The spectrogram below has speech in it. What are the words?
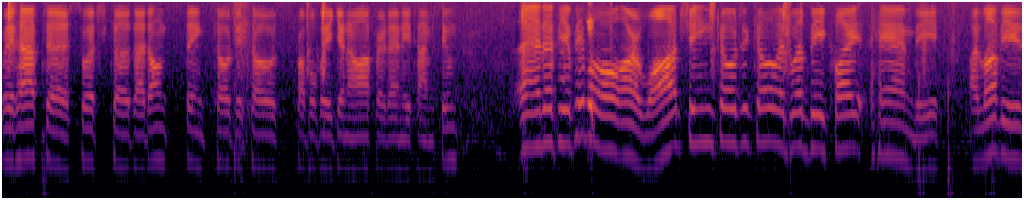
we'd have to switch because I don't think Kojiko's probably gonna offer it anytime soon. And if you people are watching Kojiko, it would be quite handy. I love you.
